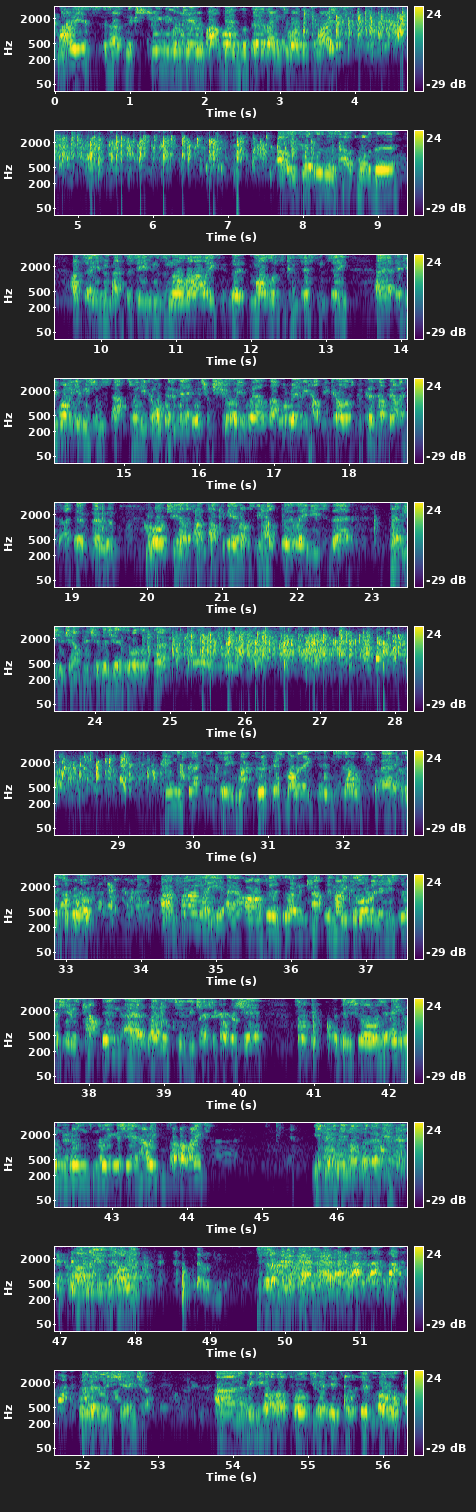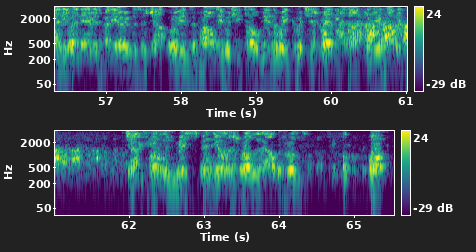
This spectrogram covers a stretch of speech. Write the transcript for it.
Marius has had an extremely good year with batting ball for the third end, so well done to Marius. Ali Cutler has had one of her, I'd say, even better seasons than normal. Ali, the model of consistency uh, if you want to give me some stats when you come up in a minute, which I'm sure you will, that will really help your cause because I'll be honest, I don't know them. But she had a fantastic game, obviously helped the ladies to their Premiership Championship this year, so well done to them. From the second team, Matt Griffiths nominated himself uh, for this award. And finally, uh, our first 11 captain, Harry Cloran, in his first year as captain, uh, led us to the Cheshire Cup this year took, did he score, was it 800 runs in the league this year, Harry? Is that about right? You know the number, don't you? How many is it, Harry? 756. With a bit of loose change. And I think he got about 40 wickets, but didn't bowl anywhere near as many overs as Jack Williams, apparently, which he told me in the week, which is really sad for you, Harry. Jack's bowling wrist spin, you're just rolling out the front. But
